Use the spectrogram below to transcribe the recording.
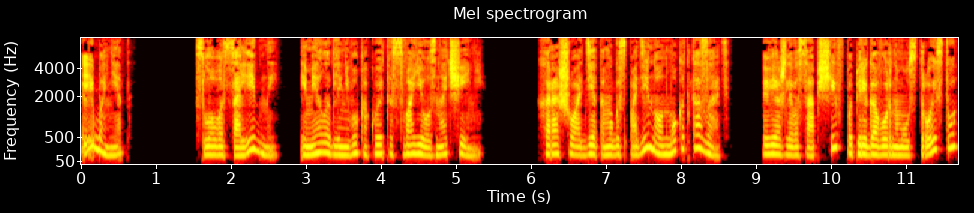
либо нет. Слово «солидный» имело для него какое-то свое значение. Хорошо одетому господину он мог отказать, вежливо сообщив по переговорному устройству,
